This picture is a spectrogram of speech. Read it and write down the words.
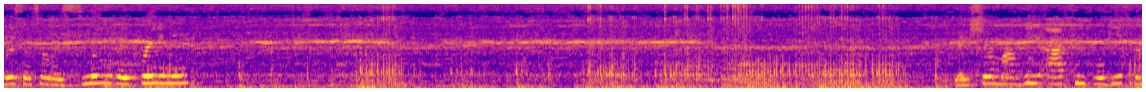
this until it's smooth and creamy. Make sure my VI people get the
